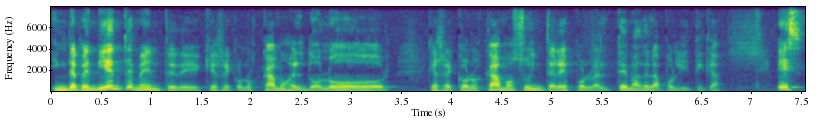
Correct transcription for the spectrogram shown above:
independientemente de que reconozcamos el dolor, que reconozcamos su interés por el tema de la política, es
